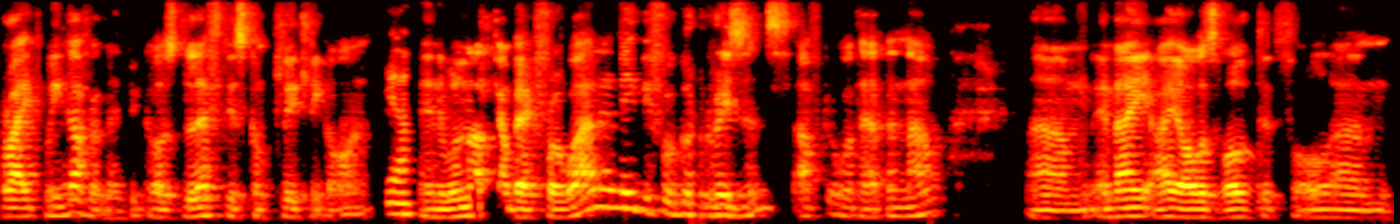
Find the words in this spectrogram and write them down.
right-wing government because the left is completely gone. Yeah. And it will not come back for a while, and maybe for good reasons after what happened now. Um, and I, I always voted for um,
